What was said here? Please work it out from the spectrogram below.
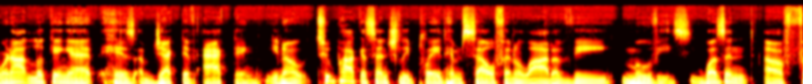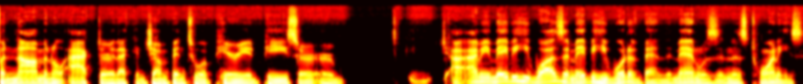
we're not looking at his objective acting. You know, Tupac essentially played himself in a lot of the movies. He wasn't a phenomenal actor that could jump into a period piece or, or I mean, maybe he was and maybe he would have been. The man was in his 20s.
